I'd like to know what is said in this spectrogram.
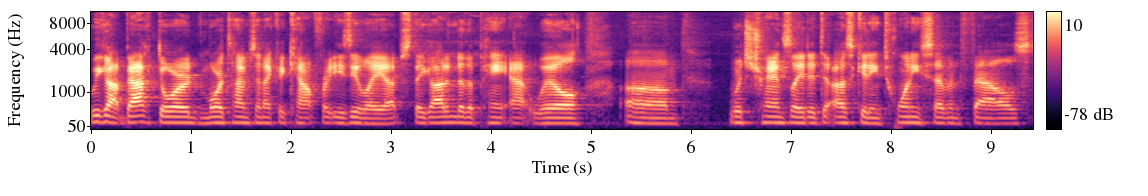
We got backdoored more times than I could count for easy layups. They got into the paint at will, um, which translated to us getting 27 fouls.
